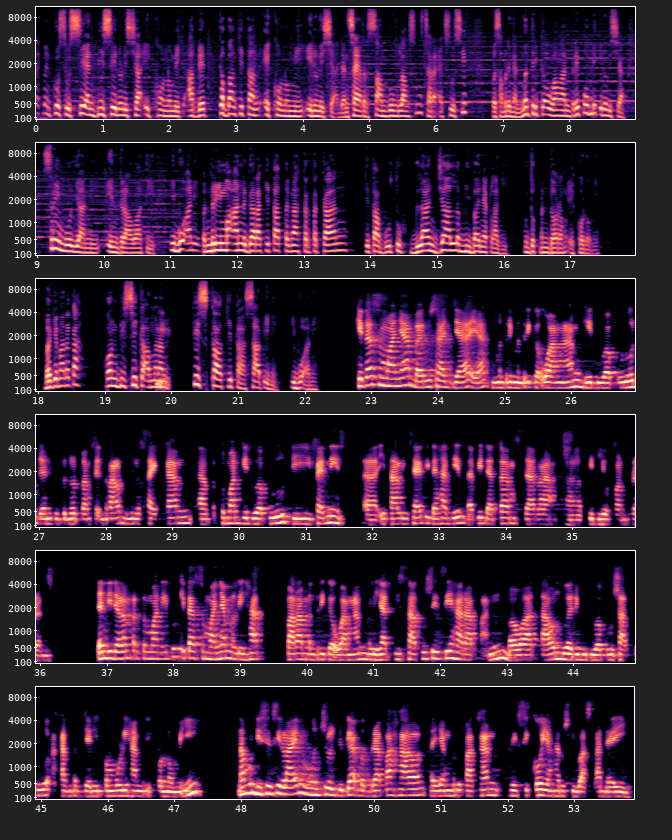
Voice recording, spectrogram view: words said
Segmen khusus CNBC Indonesia Economic Update Kebangkitan Ekonomi Indonesia. Dan saya tersambung langsung secara eksklusif bersama dengan Menteri Keuangan Republik Indonesia Sri Mulyani Indrawati. Ibu Ani, penerimaan negara kita tengah tertekan, kita butuh belanja lebih banyak lagi untuk mendorong ekonomi. Bagaimanakah kondisi keamanan fiskal kita saat ini, Ibu Ani? Kita semuanya baru saja ya Menteri-Menteri Keuangan G20 dan Gubernur Bank Sentral menyelesaikan uh, pertemuan G20 di Venice, uh, Italia. Saya tidak hadir tapi datang secara uh, video conference. Dan di dalam pertemuan itu kita semuanya melihat para Menteri Keuangan melihat di satu sisi harapan bahwa tahun 2021 akan terjadi pemulihan ekonomi, namun di sisi lain muncul juga beberapa hal yang merupakan risiko yang harus diwaspadai.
